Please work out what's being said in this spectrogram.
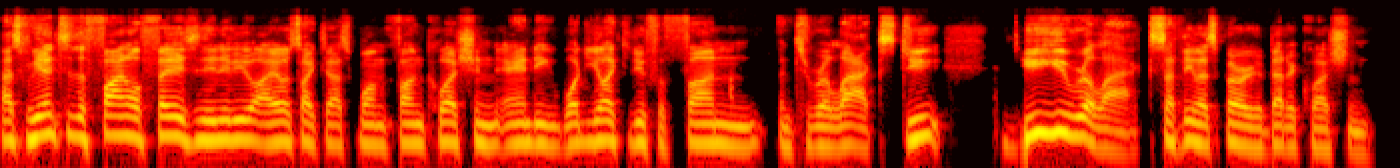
As we enter the final phase of the interview, I always like to ask one fun question. Andy, what do you like to do for fun and to relax? Do you, do you relax? I think that's probably a better question.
